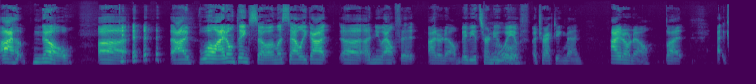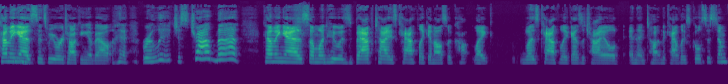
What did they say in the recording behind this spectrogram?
I no. Uh I well, I don't think so. Unless Sally got uh, a new outfit. I don't know. Maybe it's her new oh. way of attracting men. I don't know. But uh, coming hmm. as since we were talking about religious trauma, coming as someone who was baptized Catholic and also like was Catholic as a child and then taught in the Catholic school system,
